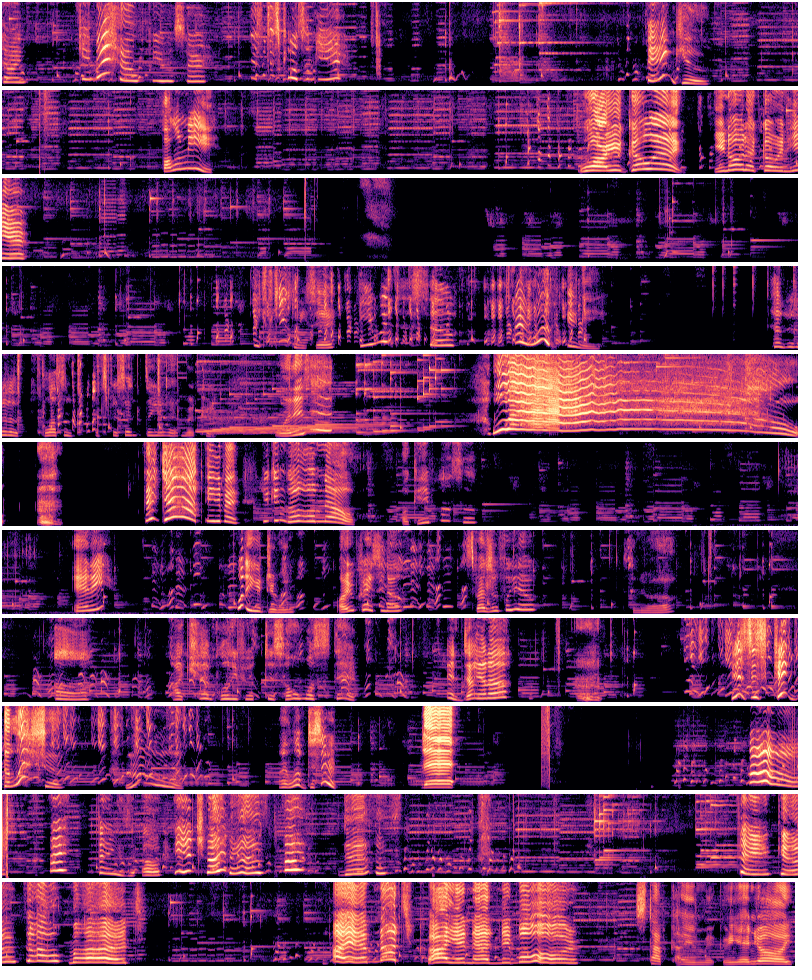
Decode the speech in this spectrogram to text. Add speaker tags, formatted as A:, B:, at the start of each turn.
A: time. Can I help you, sir? Is this Blossom here? Thank you. Follow me. Where are you going? You know that going here. Sir. Do you want to sew? I love any. Blossom, it's present to you at Mercury. What is it? Wow! Good job, Adibet. You can go home now. Okay, Blossom. Annie? Are you doing? Are you crazy now? Special for you. Cinderella. Aw, I can't believe you're this almost there. And Diana? this is cake delicious! Mmm! I love dessert. So. He tried us. This. Thank you so much. I am not crying anymore. Stop crying, Mercury. Enjoy.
